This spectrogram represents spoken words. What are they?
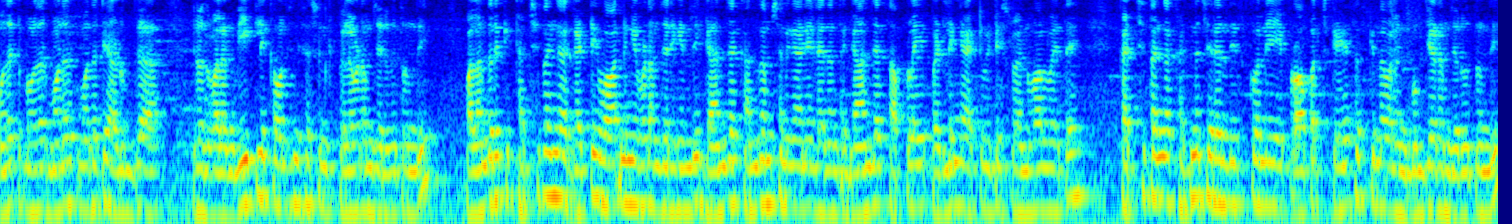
మొదటి మొదటి మొదటి మొదటి అడుగుగా ఈరోజు వాళ్ళని వీక్లీ కౌన్సిలింగ్ సెషన్కి పిలవడం జరుగుతుంది. వాళ్ళందరికీ ఖచ్చితంగా గట్టి వార్నింగ్ ఇవ్వడం జరిగింది. గాంజా కన్సంప్షన్ కానీ లేదంటే గాంజా సప్లై పెడ్లింగ్ యాక్టివిటీస్లో ఇన్వాల్వ్ అయితే ఖచ్చితంగా కఠిన చర్యలు తీసుకొని ప్రాపర్ కేసెస్ కింద వాళ్ళని బుక్ చేయడం జరుగుతుంది.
